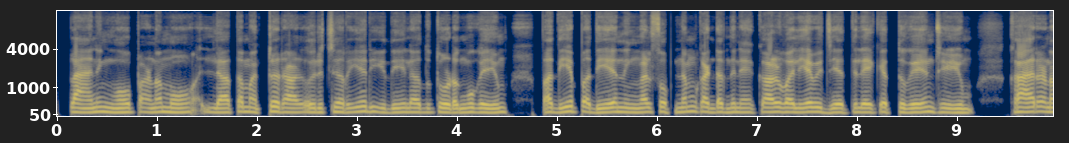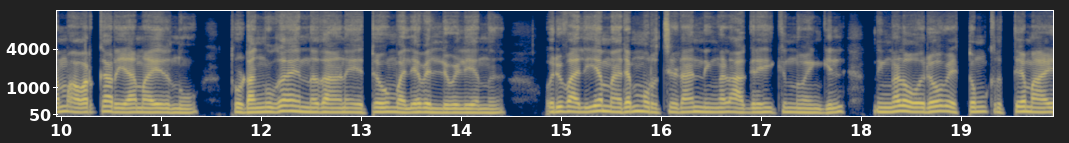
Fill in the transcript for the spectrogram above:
പ്ലാനിങ്ങോ പണമോ ഇല്ലാത്ത മറ്റൊരാൾ ഒരു ചെറിയ രീതിയിൽ അത് തുടങ്ങുകയും പതിയെ പതിയെ നിങ്ങൾ സ്വപ്നം കണ്ടതിനേക്കാൾ വലിയ വിജയത്തിലേക്ക് എത്തുകയും ചെയ്യും. കാരണം അവർക്കറിയാമായിരുന്നു തുടങ്ങുക എന്നതാണ് ഏറ്റവും വലിയ വെല്ലുവിളിയെന്ന് ഒരു വലിയ മരം മുറിച്ചിടാൻ നിങ്ങൾ ആഗ്രഹിക്കുന്നുവെങ്കിൽ നിങ്ങൾ ഓരോ വെട്ടും കൃത്യമായി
